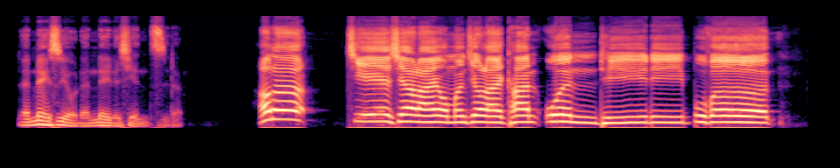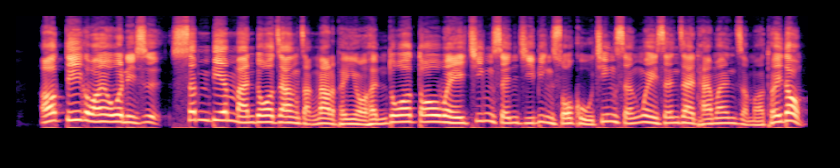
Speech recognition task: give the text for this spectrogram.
人类是有人类的限制的。好的，接下来我们就来看问题的部分。好，第一个网友问题是：身边蛮多这样长大的朋友，很多都为精神疾病所苦，精神卫生在台湾怎么推动？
